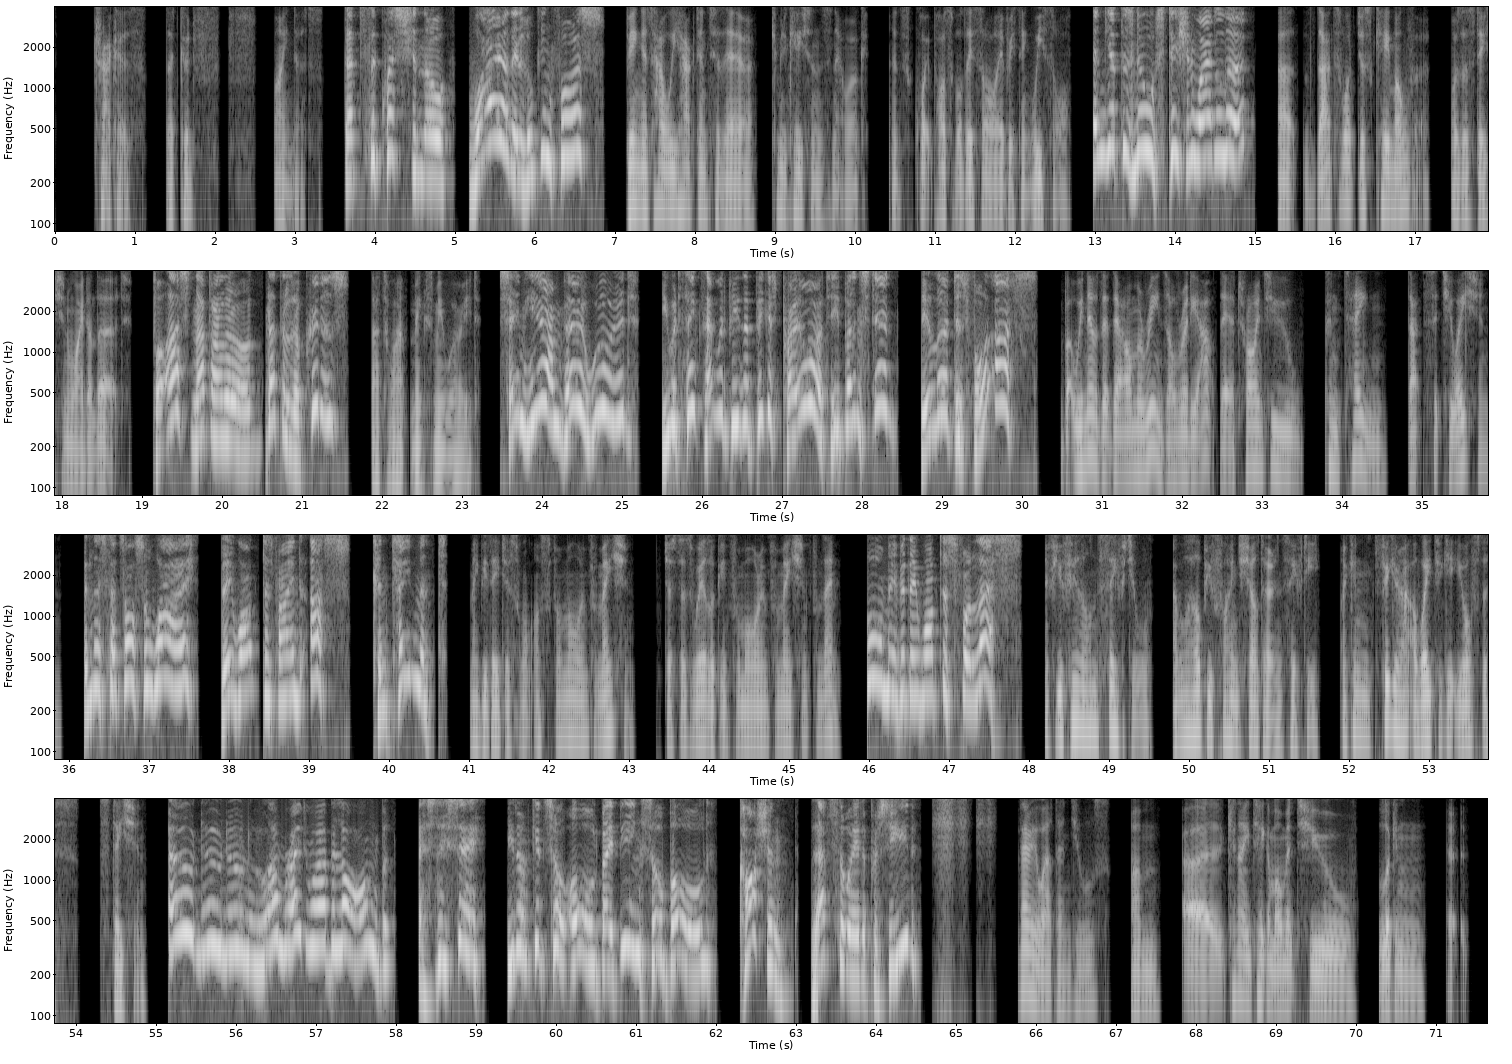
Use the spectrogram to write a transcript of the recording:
trackers that could f- f- find us. that's the question, though. Why are they looking for us? Being as how we hacked into their communications network, it's quite possible they saw everything we saw. And yet there's no station-wide alert. Uh, that's what just came over, was a station-wide alert. For us, not our little, not the little critters. That's what makes me worried. Same here, I'm very worried. You would think that would be the biggest priority, but instead, the alert is for us. But we know that there are Marines already out there trying to contain that situation. Unless that's also why they want to find us. Containment. Maybe they just want us for more information, just as we're looking for more information from them. Or maybe they want us for less. If you feel unsafe, Jules, I will help you find shelter and safety. I can figure out a way to get you off this station. Oh, no, no, no. I'm right where I belong, but as they say, you don't get so old by being so bold. Caution. That's the way to proceed. Very well then, Jules. Um, uh, can I take a moment to look in,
